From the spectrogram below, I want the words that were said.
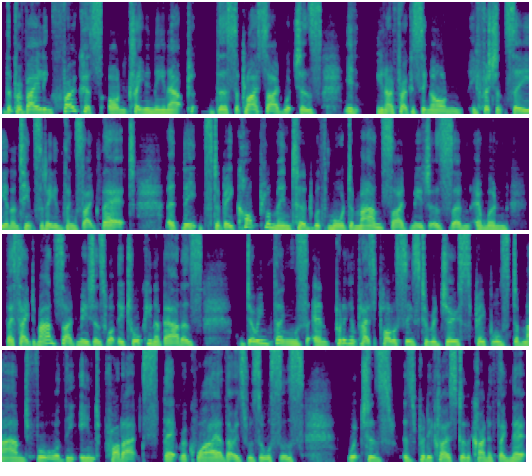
the prevailing focus on cleaning up the supply side, which is you know, focusing on efficiency and intensity and things like that, it needs to be complemented with more demand side measures. And, and when they say demand side measures, what they're talking about is doing things and putting in place policies to reduce people's demand for the end products that require those resources, which is, is pretty close to the kind of thing that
